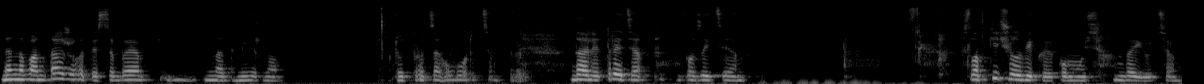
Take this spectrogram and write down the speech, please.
Не навантажувати себе надмірно. Тут про це говориться. Далі, третя позиція. Слабкі чоловіки комусь даються.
